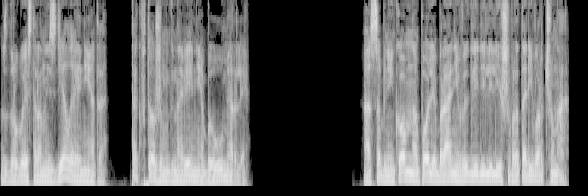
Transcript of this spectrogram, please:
С другой стороны, сделая они это, так в то же мгновение бы умерли. Особняком на поле брани выглядели лишь вратари Ворчуна.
